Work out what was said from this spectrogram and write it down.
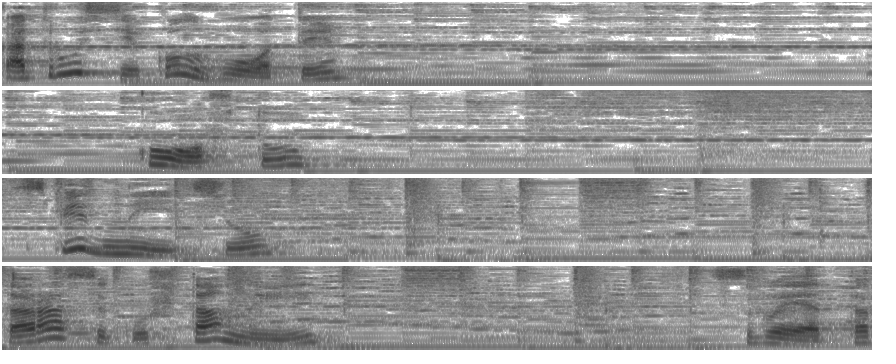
Катрусі колготи, кофту, спідницю. Тарасику штани, светр,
